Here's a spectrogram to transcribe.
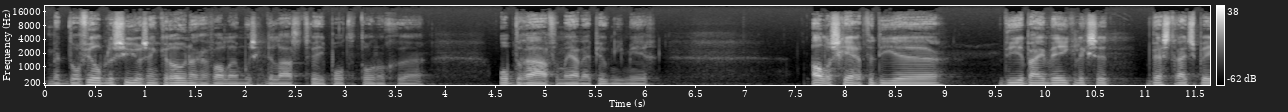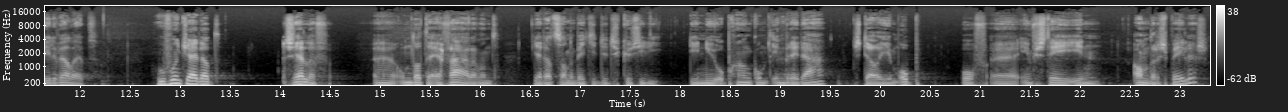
met, door veel blessures en coronagevallen moest ik de laatste twee potten toch nog opdraven. Maar ja, dan heb je ook niet meer alle scherpte die je, die je bij een wekelijkse wedstrijd spelen wel hebt. Hoe vond jij dat zelf, om dat te ervaren? Want ja, dat is dan een beetje de discussie die, die nu op gang komt in Breda. Stel je hem op of eh, investeer je in andere spelers?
